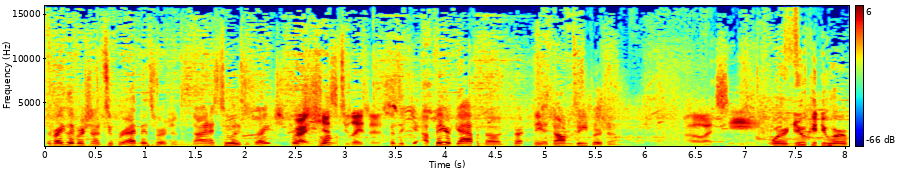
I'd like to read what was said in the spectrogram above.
the regular version has super, and this version, nine has two lasers, right? First, Right, she has two lasers. There's a, a bigger gap in the, the non-lead version, Oh, I see. where Nu can do her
